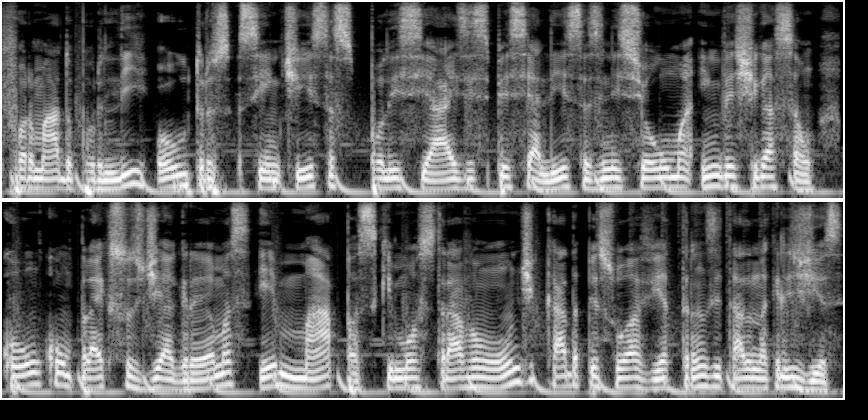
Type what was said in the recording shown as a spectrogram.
formado por Lee, outros cientistas, policiais e especialistas iniciou uma investigação com complexos diagramas e mapas que mostravam onde cada pessoa havia transitado naqueles dias.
